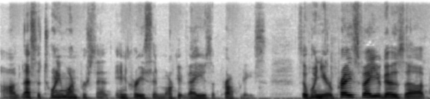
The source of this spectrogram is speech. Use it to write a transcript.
Um, That's a 21% increase in market values of properties. So when your appraised value goes up,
